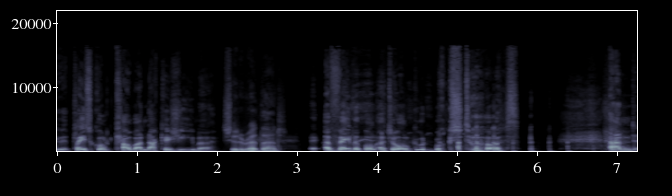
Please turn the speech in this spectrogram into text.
a place called Kawanakajima Should have read that. available at all good bookstores. and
